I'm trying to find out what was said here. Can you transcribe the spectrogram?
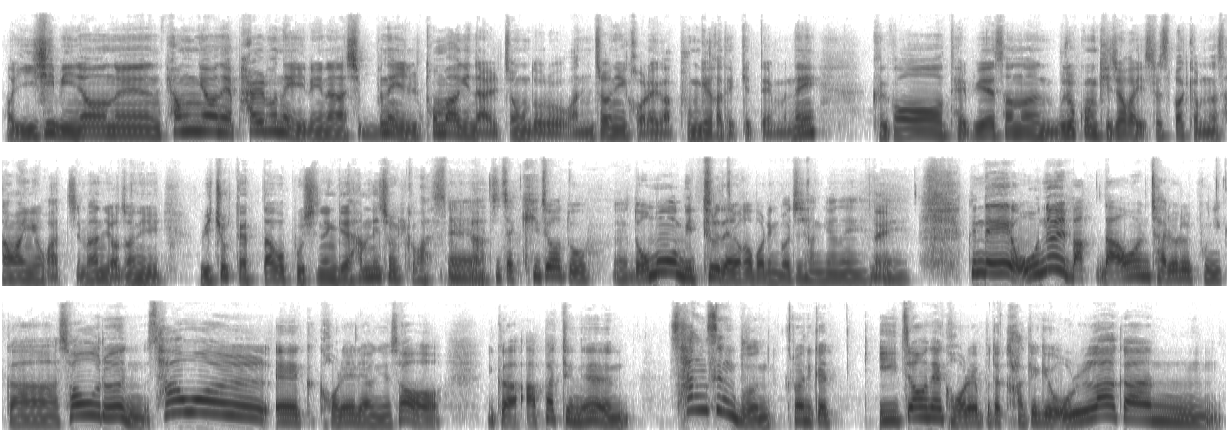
어, 22년은 평년의 8분의 1이나 10분의 1 토막이 날 정도로 완전히 거래가 붕괴가 됐기 때문에 그거 대비해서는 무조건 기저가 있을 수밖에 없는 상황인 것 같지만 여전히 위축됐다고 보시는 게 합리적일 것 같습니다. 네, 진짜 기저도 네, 너무 밑으로 내려가 버린 거죠 작년에. 네. 네. 근데 오늘 막 나온 자료를 보니까 서울은 4월의 그 거래량에서 그러니까 아파트는 상승분 그러니까 이전의 거래보다 가격이 올라간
